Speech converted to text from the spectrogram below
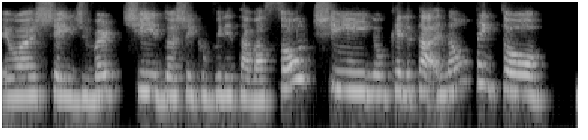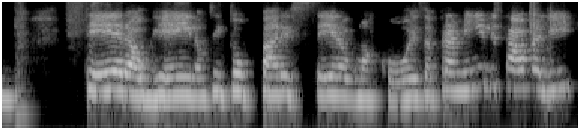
eu achei divertido, achei que o Vini tava soltinho, que ele tá, não tentou ser alguém, não tentou parecer alguma coisa. Para mim, ele tava ali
